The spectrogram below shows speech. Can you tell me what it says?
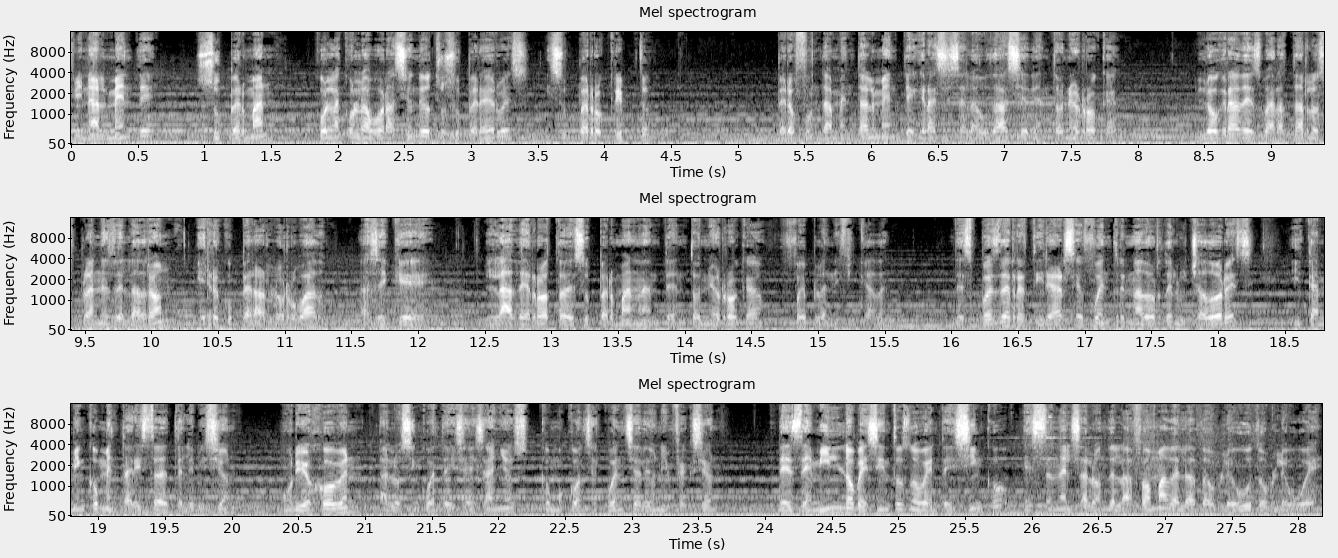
Finalmente, Superman, con la colaboración de otros superhéroes y su perro Crypto, pero fundamentalmente gracias a la audacia de Antonio Roca, logra desbaratar los planes del ladrón y recuperar lo robado. Así que la derrota de Superman ante Antonio Roca fue planificada. Después de retirarse fue entrenador de luchadores y también comentarista de televisión. Murió joven a los 56 años como consecuencia de una infección. Desde 1995 está en el Salón de la Fama de la WWE.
